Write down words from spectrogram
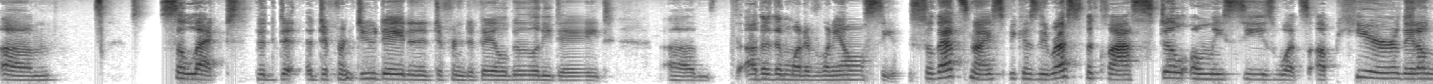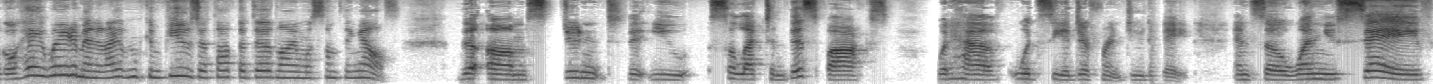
um, select the a different due date and a different availability date um, other than what everyone else sees. So that's nice because the rest of the class still only sees what's up here. They don't go, hey, wait a minute, I'm confused. I thought the deadline was something else. The um, student that you select in this box would have would see a different due date. And so when you save,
